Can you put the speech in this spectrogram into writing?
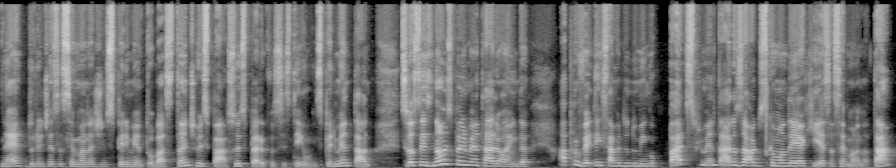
né? Durante essa semana a gente experimentou bastante o espaço. Eu espero que vocês tenham experimentado. Se vocês não experimentaram ainda, aproveitem sábado e domingo para experimentar os áudios que eu mandei aqui essa semana, tá?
